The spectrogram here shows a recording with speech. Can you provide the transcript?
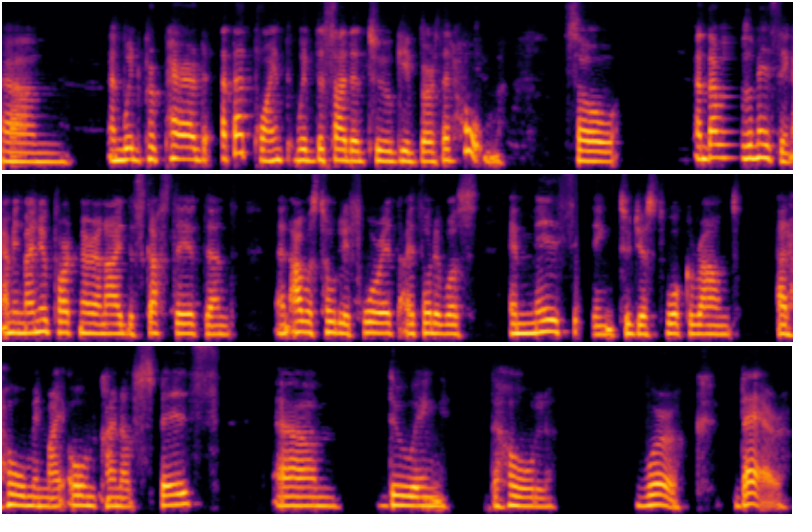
Um, and we'd prepared, at that point, we'd decided to give birth at home. So, and that was amazing. I mean, my new partner and I discussed it, and and I was totally for it. I thought it was amazing to just walk around at home in my own kind of space, um, doing the whole work there.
